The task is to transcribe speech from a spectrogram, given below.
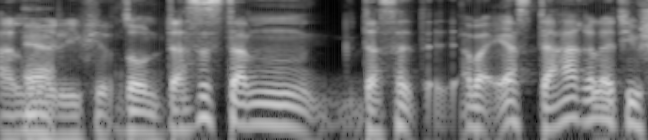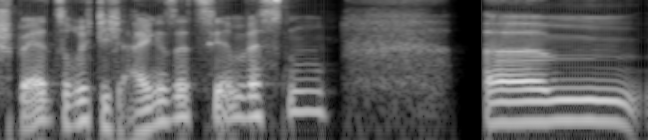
an ja. Reliquien. So, und das ist dann, das hat aber erst da relativ spät so richtig eingesetzt hier im Westen. Ähm,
